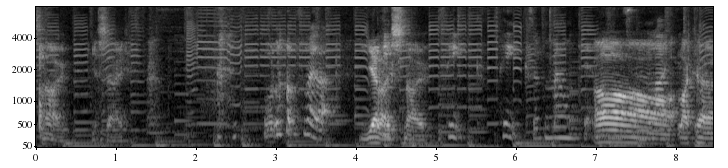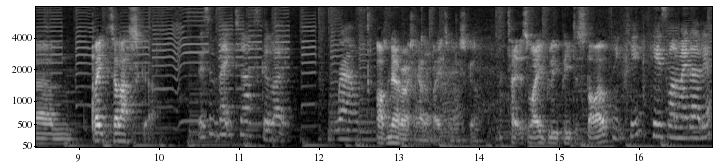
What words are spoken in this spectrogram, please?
Snow, you say. What does snow like? Yellow snow. Peaks, peaks of mountains. Oh, Like, like um, baked Alaska. isn't baked Alaska like round? I've never actually had a baked Alaska. Take this away, Blue Peter style. Thank you. Here's one I made earlier.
